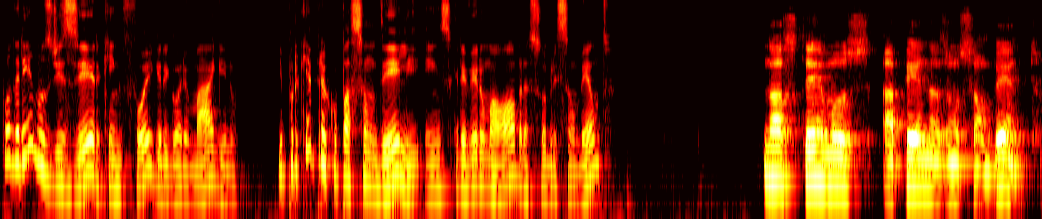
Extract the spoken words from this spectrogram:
poderia nos dizer quem foi Gregório Magno e por que a preocupação dele em escrever uma obra sobre São Bento? Nós temos apenas um São Bento,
